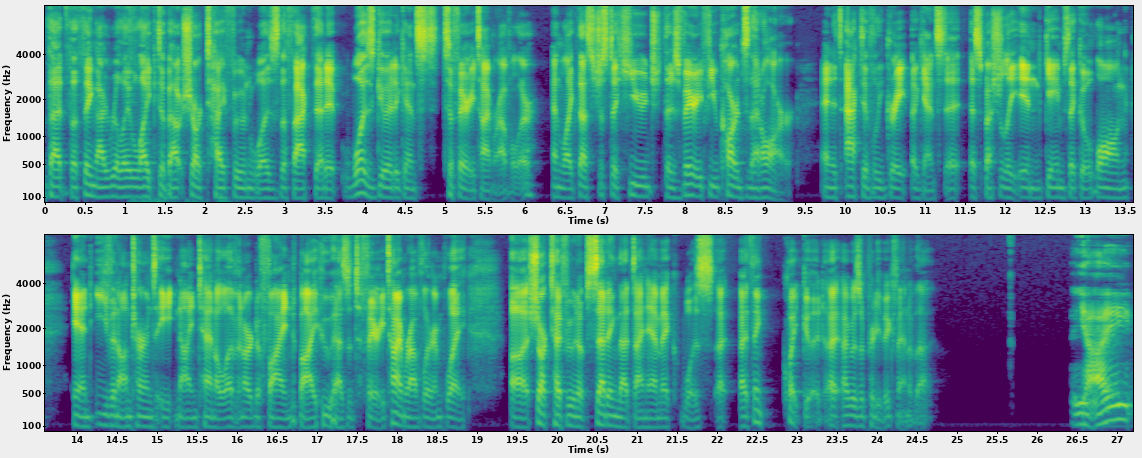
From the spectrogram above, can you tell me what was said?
that the thing I really liked about Shark Typhoon was the fact that it was good against Teferi Time Raveler. And like that's just a huge there's very few cards that are. And it's actively great against it, especially in games that go long and even on turns 8, 9, 10, 11 are defined by who has a Teferi Time Raveler in play. Uh, Shark Typhoon upsetting that dynamic was, I, I think, quite good. I, I was a pretty big fan of that. Yeah, I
